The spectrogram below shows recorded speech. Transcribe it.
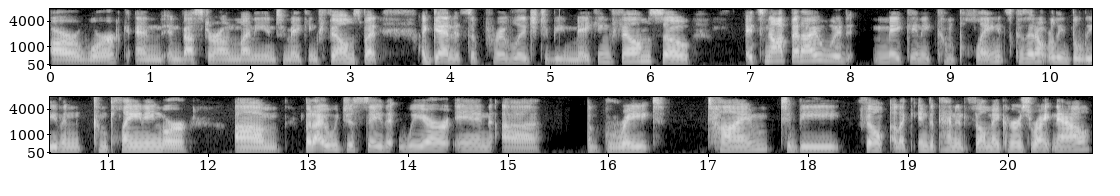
our work and invest our own money into making films. But again it's a privilege to be making films. So it's not that i would make any complaints because i don't really believe in complaining or um, but i would just say that we are in a, a great time to be film like independent filmmakers right now.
